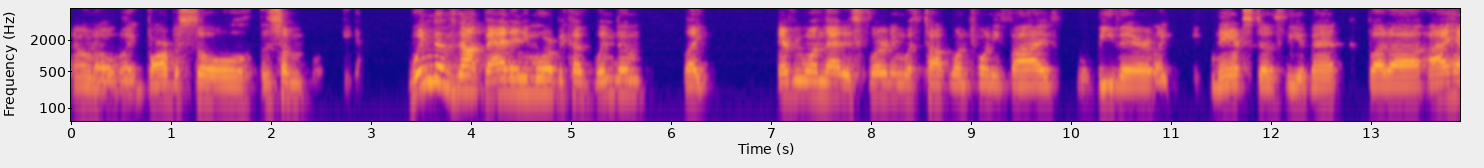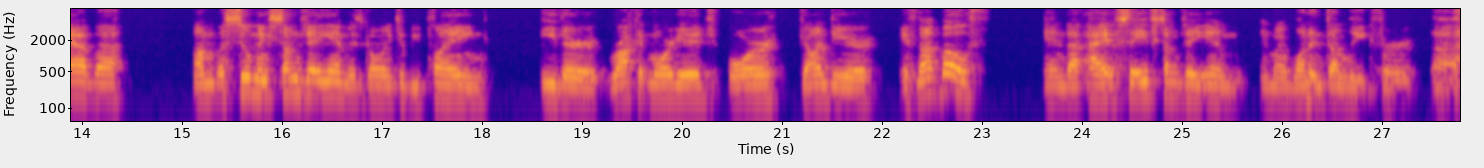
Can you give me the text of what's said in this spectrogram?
I don't know, like Barbasol, some Wyndham's not bad anymore because Wyndham, like everyone that is flirting with top 125 will be there. Like Nance does the event, but uh, I have. Uh, I'm assuming Sungjae Im is going to be playing either Rocket Mortgage or John Deere, if not both. And uh, I have saved Sungjae Im in my one and done league for uh,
